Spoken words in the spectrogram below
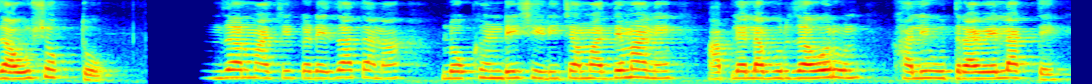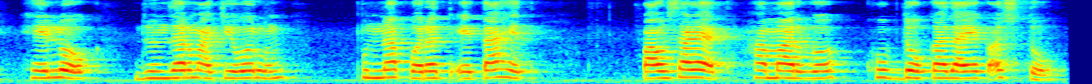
जाऊ शकतो. झुंजार माचीकडे जाताना लोखंडी शिडीच्या माध्यमाने आपल्याला बुरजावरून खाली उतरावे लागते. हे लोक झुंजार माचीवरून पुन्हा परत येत आहेत. पावसाळ्यात हा मार्ग खूप धोकादायक असतो.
